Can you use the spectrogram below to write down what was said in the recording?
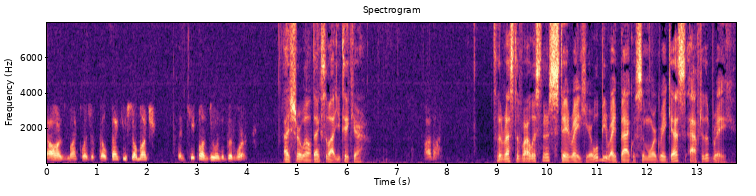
Oh, it's my pleasure, Phil. Thank you so much, and keep on doing the good work. I sure will. Thanks a lot. You take care. Bye bye. To the rest of our listeners, stay right here. We'll be right back with some more great guests after the break.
